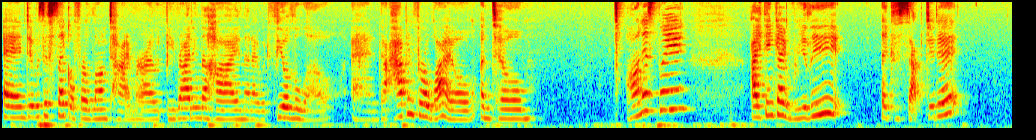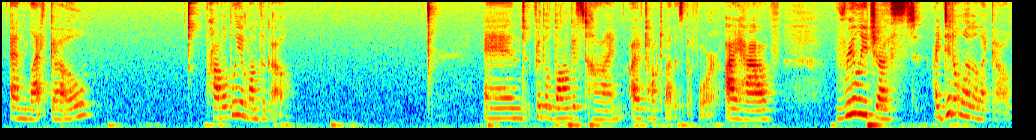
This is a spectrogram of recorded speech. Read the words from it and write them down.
And it was a cycle for a long time where I would be riding the high and then I would feel the low. And that happened for a while until, honestly, I think I really accepted it and let go probably a month ago. And for the longest time, I've talked about this before, I have really just, I didn't want to let go.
